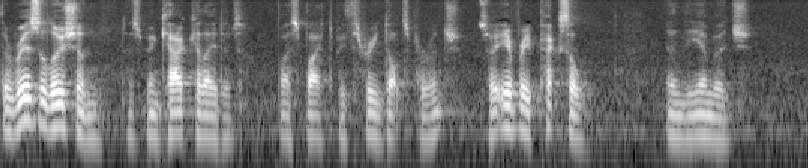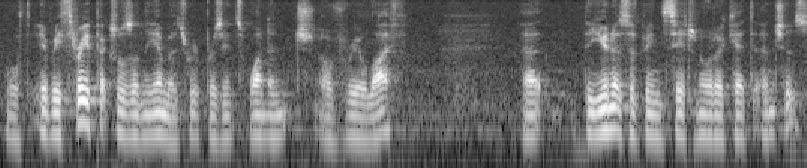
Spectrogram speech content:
The resolution has been calculated by Spike to be 3 dots per inch. So every pixel in the image, or every 3 pixels in the image represents 1 inch of real life. Uh, the units have been set in AutoCAD to inches.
